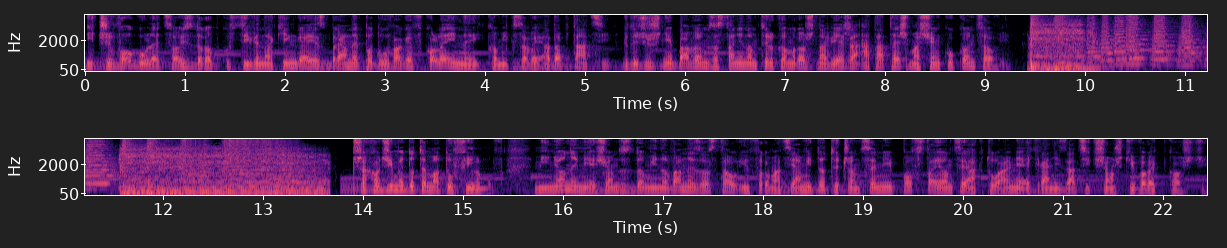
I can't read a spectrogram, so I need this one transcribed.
i czy w ogóle coś z dorobku Stephena Kinga jest brane pod uwagę w kolejnej komiksowej adaptacji, gdyż już niebawem zostanie nam tylko Mroczna Wieża, a ta też ma się ku końcowi. Przechodzimy do tematu filmów. Miniony miesiąc zdominowany został informacjami dotyczącymi powstającej aktualnie ekranizacji książki Worek Kości.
